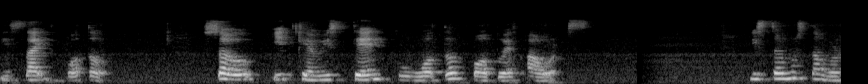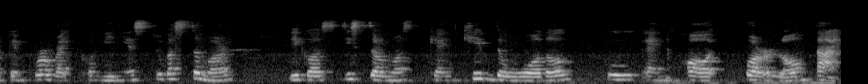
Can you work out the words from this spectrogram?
inside the bottle. So it can withstand cool water for 12 hours. This thermos tumbler can provide convenience to customer because this thermos can keep the water cool and hot for a long time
